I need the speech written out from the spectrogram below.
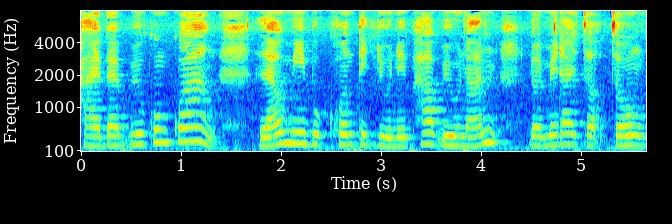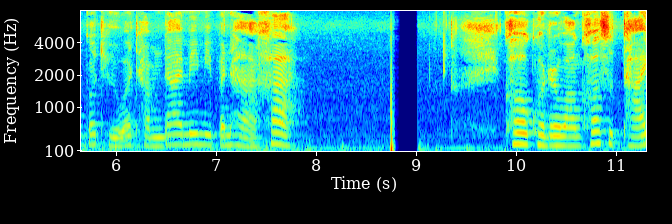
ถ่ายแบบวิวกว้างๆแล้วมีบุคคลติดอยู่ในภาพวิวนั้น โดยไม่ได้เจาะจง ก็ถือว่าทำได้ไม่มีปัญหาค่ะข้อควรระวังข้อสุดท้าย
